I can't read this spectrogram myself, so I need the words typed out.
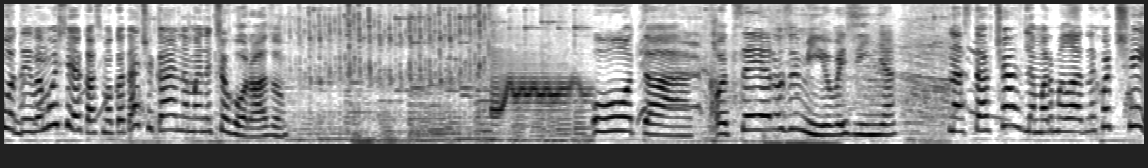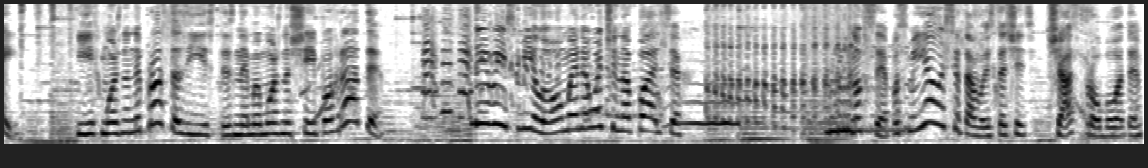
Подивимося, яка смакота чекає на мене цього разу. О, так. Оце я розумію везіння. Настав час для мармеладних очей. Їх можна не просто з'їсти, з ними можна ще й пограти. Дивись, міло, у мене очі на пальцях. Ну все, посміялися та вистачить. Час пробувати.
